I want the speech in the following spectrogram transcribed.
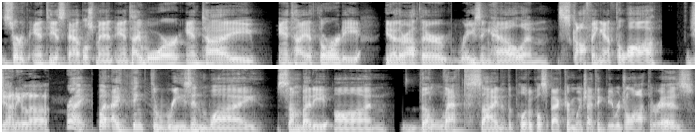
sort of anti-establishment, anti-war, anti anti-authority. You know, they're out there raising hell and scoffing at the law. Johnny Law. Right. But I think the reason why somebody on the left side of the political spectrum, which I think the original author is,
